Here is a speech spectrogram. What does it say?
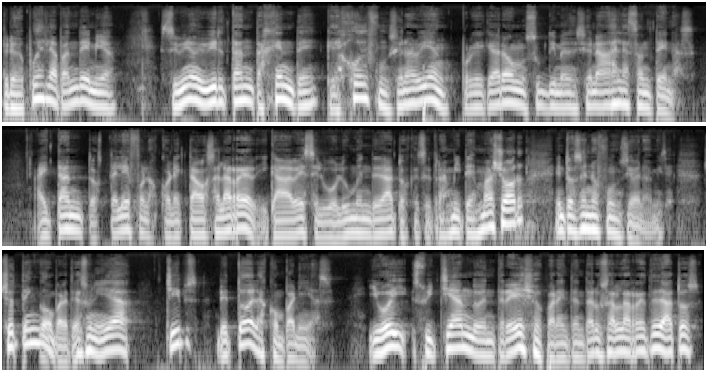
Pero después de la pandemia se vino a vivir tanta gente que dejó de funcionar bien porque quedaron subdimensionadas las antenas. Hay tantos teléfonos conectados a la red y cada vez el volumen de datos que se transmite es mayor, entonces no funciona. Yo tengo, para que te das una idea, chips de todas las compañías y voy switcheando entre ellos para intentar usar la red de datos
